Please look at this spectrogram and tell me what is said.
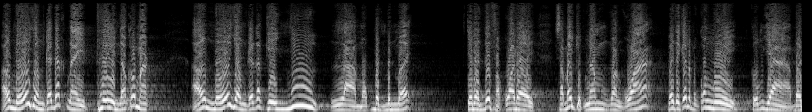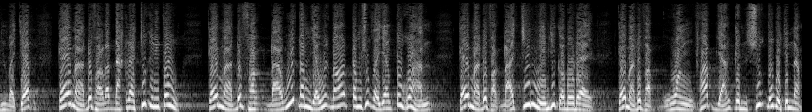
Ở nửa dòng trái đất này thì nó có mặt ở nửa dòng trái đất kia như là một bình minh mới. Cho nên đức phật qua đời sau mấy chục năm hoàng quá vậy thì cái là một con người cũng già, bệnh và chết. Cái mà đức phật đã đặt ra trước khi đi tu, cái mà đức phật đã quyết tâm giải quyết đó trong suốt thời gian tu khổ hạnh, cái mà đức phật đã chiếm nghiệm với cội bồ đề, cái mà đức phật hoằng pháp giảng kinh suốt 49 năm.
